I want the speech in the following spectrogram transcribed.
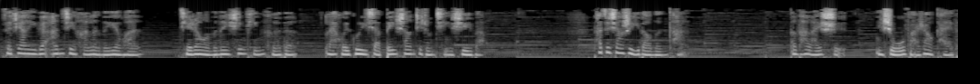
在这样一个安静寒冷的夜晚，且让我们内心平和的。来回顾一下悲伤这种情绪吧。它就像是一道门槛，当它来时，你是无法绕开的，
